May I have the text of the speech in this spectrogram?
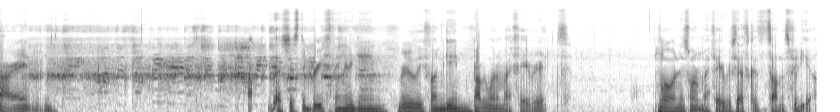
Alright. That's just a brief thing of the game. Really fun game. Probably one of my favorites. Well, and it's one of my favorites. That's because it's on this video.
